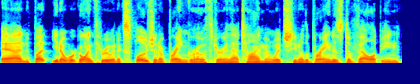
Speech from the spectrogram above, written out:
And but you know we're going through an explosion of brain growth during that time in which you know the brain is developing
